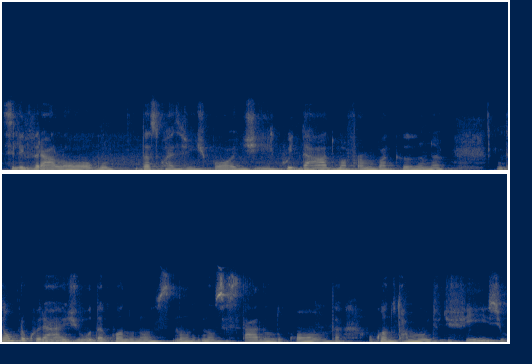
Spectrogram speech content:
se livrar logo, das quais a gente pode cuidar de uma forma bacana. Então, procurar ajuda quando não, não, não se está dando conta ou quando está muito difícil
